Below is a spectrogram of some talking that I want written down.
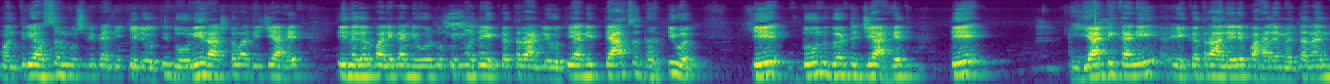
मंत्री हसन मुश्रीफ यांनी केली होती दोन्ही राष्ट्रवादी जी आहेत ती नगरपालिका निवडणुकीमध्ये एकत्र आणली होती. आणि त्याच धर्तीवर हे दोन गट जे आहेत ते या ठिकाणी एकत्र आलेले पाहायला मिळतात. आणि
